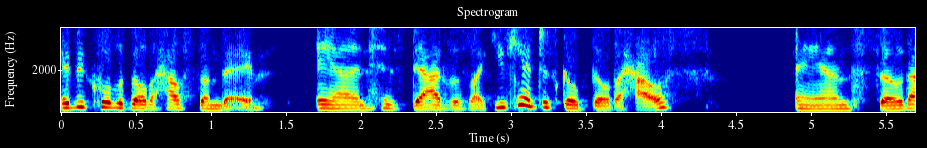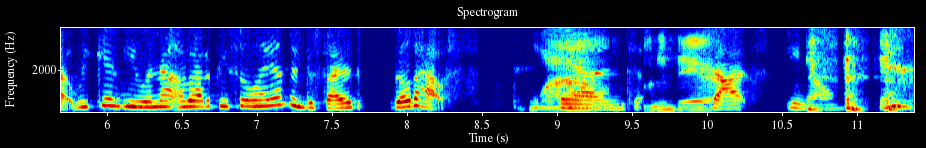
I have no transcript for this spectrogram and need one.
it'd be cool to build a house someday. And his dad was like, you can't just go build a house. And so that weekend, he went out and bought a piece of land and decided to build a house. Wow. And that's, you know,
